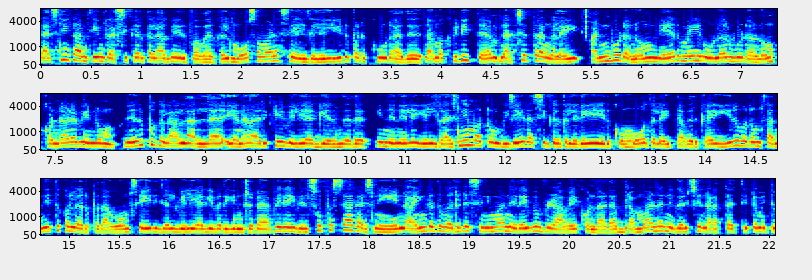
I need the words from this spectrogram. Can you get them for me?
ரஜினிகாந்தின் ரசிகர்களாக இருப்பவர்கள் மோசமான செயல்களில் ஈடுபடக்கூடாது. நமக்கு பிடித்த நட்சத்திரங்களை அன்புடனும் நேர்மை உணர்வுடனும் கொண்டாட வேண்டும். வெறுப்புகளால் அல்ல என அறிக்கை வெளியாகியிருந்தது. இந்த நிலையில் ரஜினி மற்றும் விஜய் ரசிகர்களிடையே இருக்கும் மோதலை தவிர்க்க இருவரும் சந்தித்துக் கொள்ள இருப்பதாகவும் செய்திகள் வெளியாகி வருகின்றன. விரைவில் சூப்பர் ஸ்டார் ரஜினியின் ஐம்பது வருட சினிமா நிறைவு விழாவை கொண்டாட பிரம்மாண்ட நிகழ்ச்சி நடத்த திட்டமிட்டு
